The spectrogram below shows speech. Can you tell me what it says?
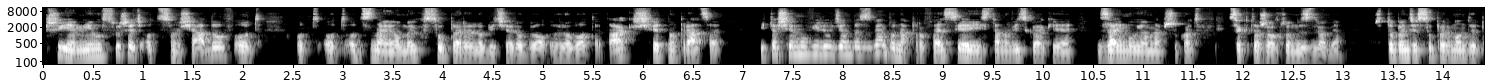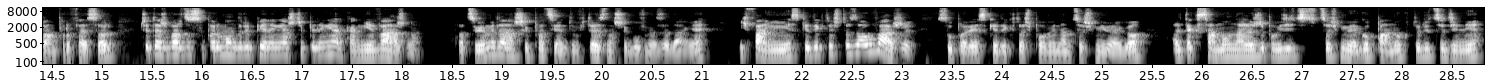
przyjemnie usłyszeć od sąsiadów, od, od, od, od znajomych, super robicie robo, robotę, tak? Świetną pracę. I to się mówi ludziom bez względu na profesję i stanowisko, jakie zajmują na przykład w sektorze ochrony zdrowia. Czy to będzie super mądry pan profesor, czy też bardzo super mądry pielęgniarz czy pielęgniarka, nieważne. Pracujemy dla naszych pacjentów i to jest nasze główne zadanie i fajnie jest, kiedy ktoś to zauważy. Super jest, kiedy ktoś powie nam coś miłego, ale tak samo należy powiedzieć coś miłego panu, który codziennie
